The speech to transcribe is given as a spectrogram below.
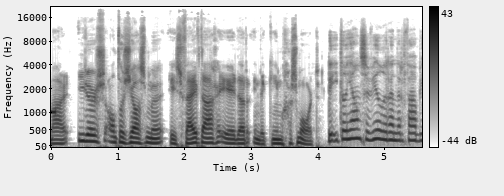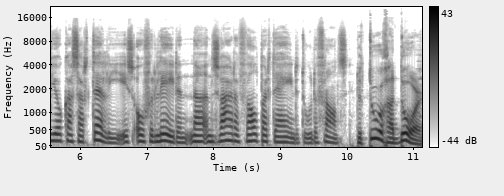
Maar ieders enthousiasme is vijf dagen eerder in de kiem gesmoord. De Italiaanse wielrenner Fabio Casartelli is overleden na een zware valpartij in de Tour de France. De Tour gaat door.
